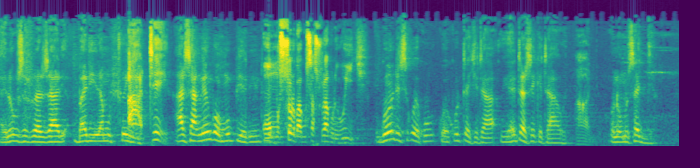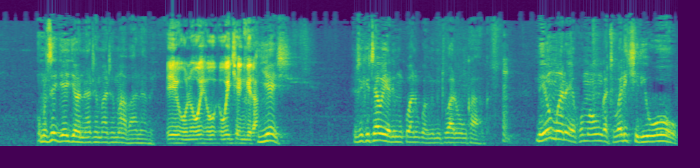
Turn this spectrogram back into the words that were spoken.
alina okusasula zaali baliira mu ate? Asange ngaomubbi ebintu. Omusolo bagusasula buli wiiki. Gondi si kweku- kwekutta kita yayitase kitaawe ono omusajja. Omusajja ejja natematema abaana be. Eh, owekyengera yes. Nze kitaawe yali mukwano gwange mitwalo nkaaga. Naye omwana yakomawo nga tewali kiriwo.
